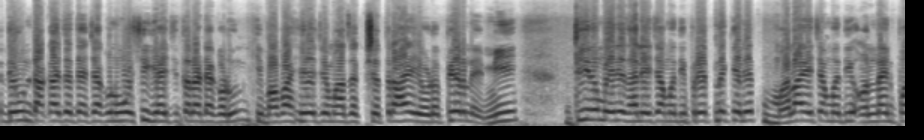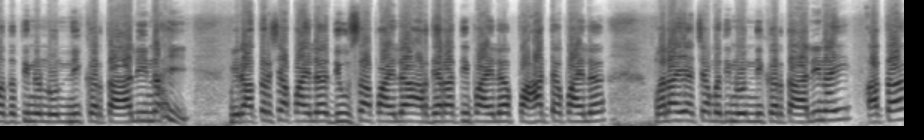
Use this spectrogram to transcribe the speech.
देऊन टाकायचं त्याच्याकडून ओशी घ्यायची तलाट्याकडून की बाबा हे जे माझं क्षेत्र आहे एवढं पेरलंय. मी तीन महिने झाले याच्यामध्ये प्रयत्न केलेत. मला याच्यामध्ये ऑनलाईन पद्धतीनं नोंदणी करता आली नाही. मी रात्रशा पाहिलं दिवसा पाहिलं अर्ध्या रात्री पाहिलं पहाटं पाहिलं. मला याच्यामध्ये नोंदणी करता आली नाही. आता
